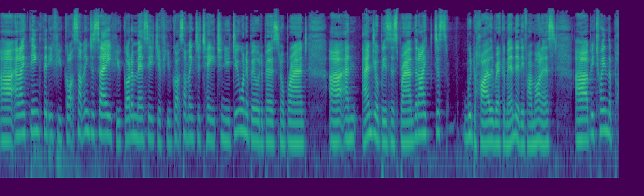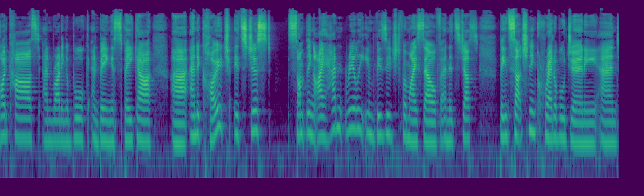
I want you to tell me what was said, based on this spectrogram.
Uh, and I think that if you've got something to say, if you've got a message, if you've got something to teach, and you do want to build a personal brand uh, and and your business brand, then I just would highly recommend it if I'm honest. Uh, between the podcast and writing a book and being a speaker uh, and a coach, it's just something I hadn't really envisaged for myself, and it's just been such an incredible journey. And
